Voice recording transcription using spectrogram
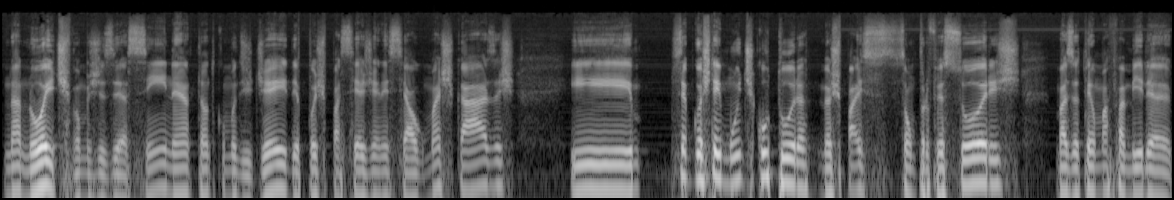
na noite, vamos dizer assim, né? tanto como DJ, depois passei a gerenciar algumas casas e sempre gostei muito de cultura. Meus pais são professores, mas eu tenho uma família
